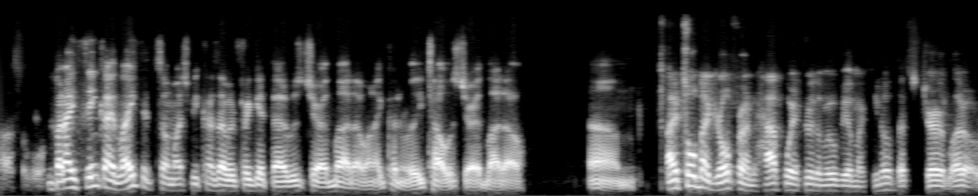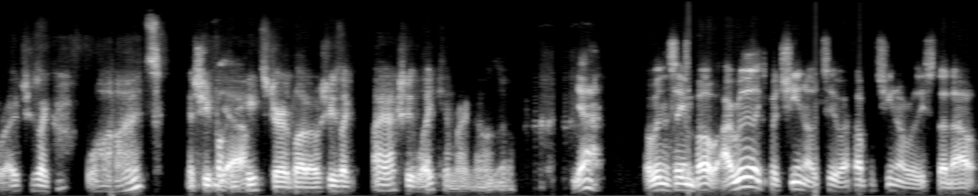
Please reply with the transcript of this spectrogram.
possible. But I think I liked it so much because I would forget that it was Jared Leto, and I couldn't really tell it was Jared Leto. Um, I told my girlfriend halfway through the movie, I'm like, you know, that's Jared Leto, right? She's like, what? And she fucking Yeah. hates Jared Leto. She's like, I actually like him right now, though. yeah, we're in the same boat. I really liked Pacino too. I thought Pacino really stood out.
